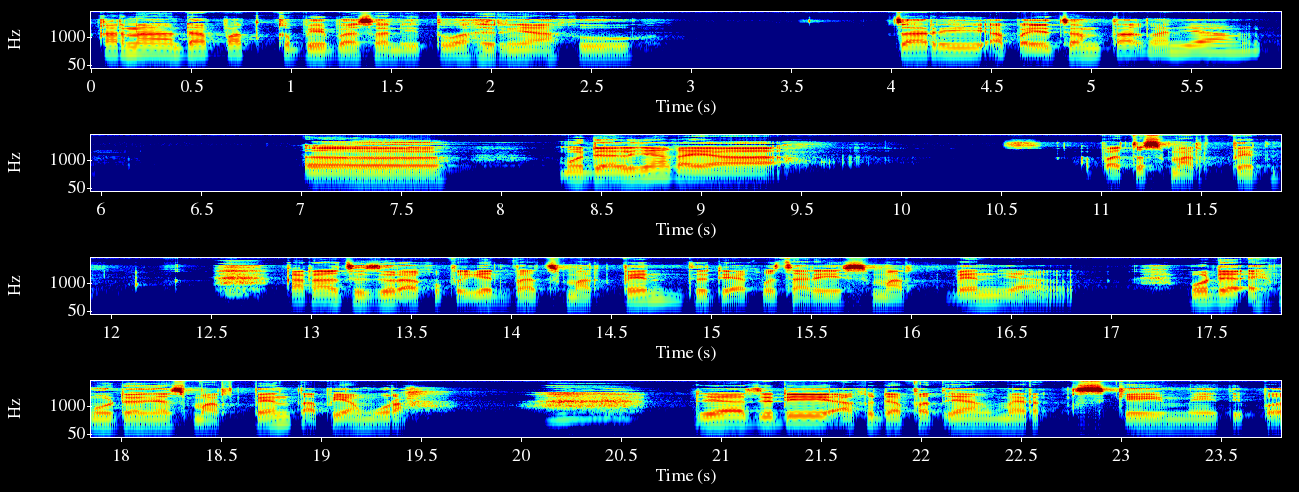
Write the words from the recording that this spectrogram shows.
karena dapat kebebasan itu akhirnya aku cari apa ya jam tangan yang eh modelnya kayak apa itu smart band. Karena jujur aku pengen buat smart band jadi aku cari smart band yang model eh modelnya smart band tapi yang murah Ya jadi aku dapat yang merek Skeme tipe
